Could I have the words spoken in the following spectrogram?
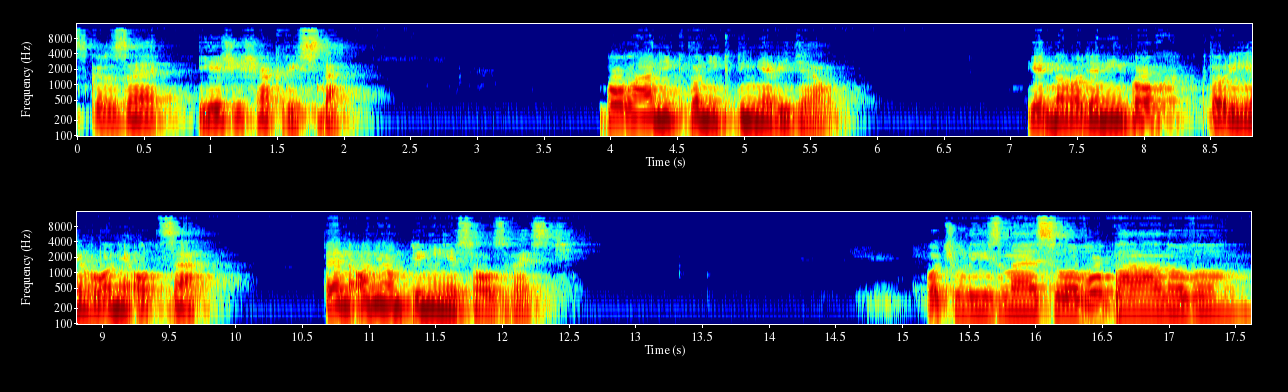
skrze Ježiša Krista. Boha nikto nikdy nevidel. Jednorodený Boh ktorý je v lone Otca, ten o ňom priniesol zväzť. Počuli sme slovo pánovo,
